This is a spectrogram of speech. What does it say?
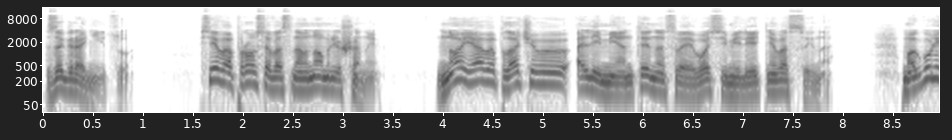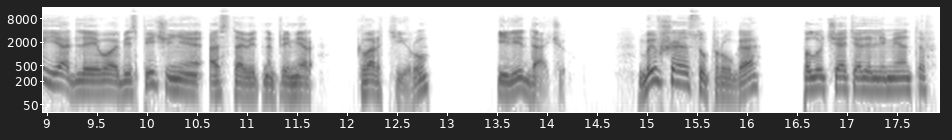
за границу. Все вопросы в основном решены. Но я выплачиваю алименты на своего семилетнего сына. Могу ли я для его обеспечения оставить, например, квартиру или дачу? Бывшая супруга, получатель алиментов,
